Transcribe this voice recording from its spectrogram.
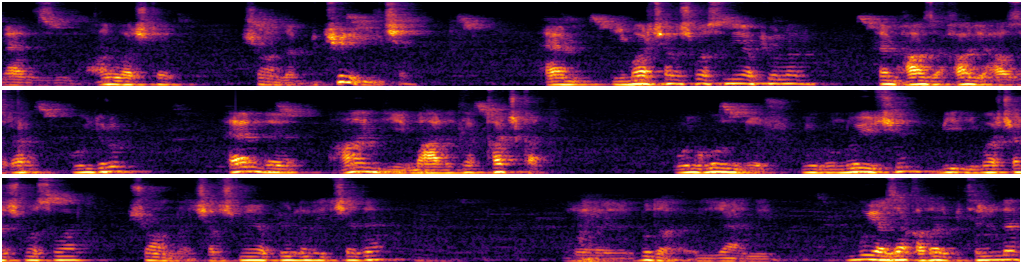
mühendisiyle anlaştık. Şu anda bütün ilçe hem imar çalışmasını yapıyorlar, hem haz, hali hazıra uydurup hem de hangi mahallede kaç kat uygundur, uygunluğu için bir imar çalışması var. Şu anda çalışma yapıyorlar ilçede. Ee, bu da yani bu yaza kadar bitirirler.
